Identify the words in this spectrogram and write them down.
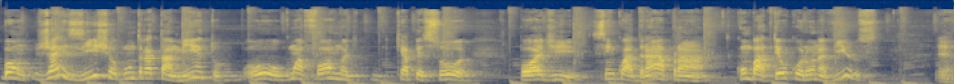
Bom, já existe algum tratamento ou alguma forma que a pessoa pode se enquadrar para combater o coronavírus? É,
